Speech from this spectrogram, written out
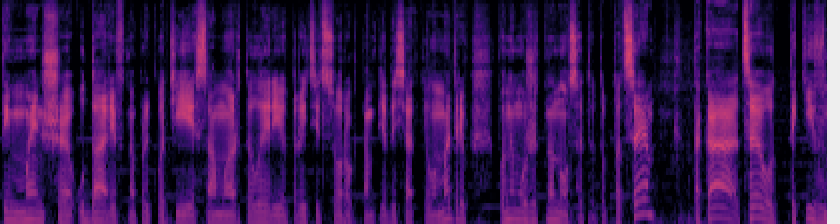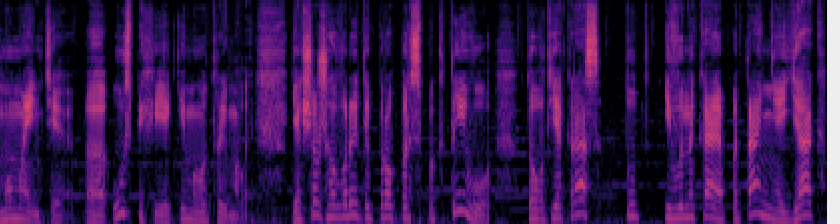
тим менше ударів, наприклад, тієї самої артилерії 30, 40, там 50 кілометрів, вони можуть наносити. Тобто, це така, це от такі в моменті успіхи, які ми отримали. Якщо ж говорити про перспективу, то от якраз тут і виникає питання, як,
